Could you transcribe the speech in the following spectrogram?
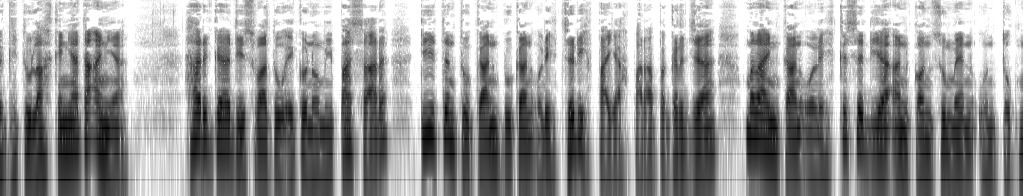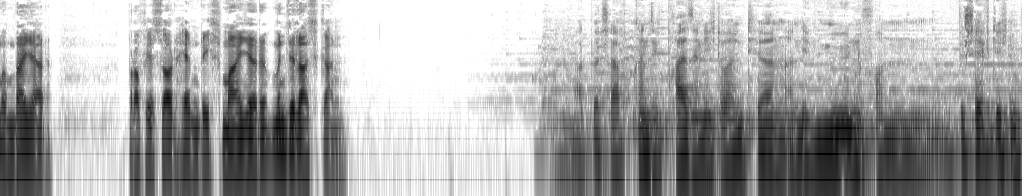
Begitulah kenyataannya. Harga di suatu ekonomi pasar ditentukan bukan oleh jerih payah para pekerja, melainkan oleh kesediaan konsumen untuk membayar. Profesor Heinrich Mayer menjelaskan. In der Marktwirtschaft können sich Preise nicht orientieren an den Mühen von Beschäftigten,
